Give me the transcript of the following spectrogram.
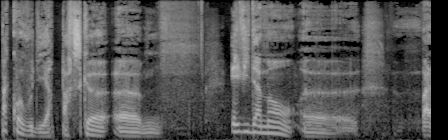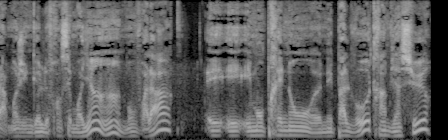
pas quoi vous dire parce que euh, évidemment. Euh, voilà, moi j'ai une gueule de français moyen, hein, bon voilà, et, et, et, mon prénom euh, n'est pas le vôtre, hein, bien sûr.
